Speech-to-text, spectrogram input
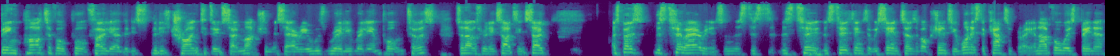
being part of a portfolio that is that is trying to do so much in this area was really really important to us. So that was really exciting. So i suppose there's two areas and there's, there's, there's two there's two things that we see in terms of opportunity. One is the category and i've always been a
